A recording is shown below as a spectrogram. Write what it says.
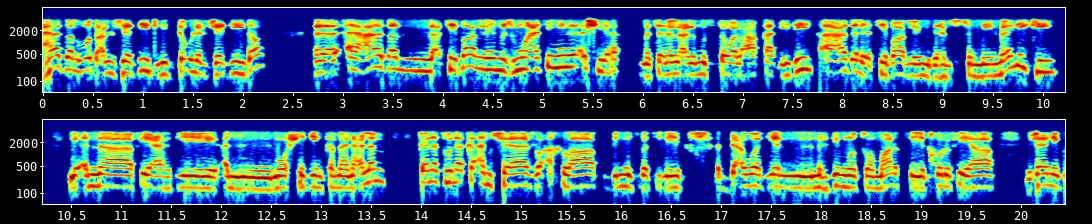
هذا الوضع الجديد للدولة الجديدة آه، أعاد الاعتبار لمجموعة من الأشياء مثلا على المستوى العقائدي أعاد الاعتبار للمذهب السني المالكي لأن في عهد الموحدين كما نعلم كانت هناك أمشاج وأخلاق بالنسبة للدعوة ديال المهدي بن تومارت يدخل فيها جانب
